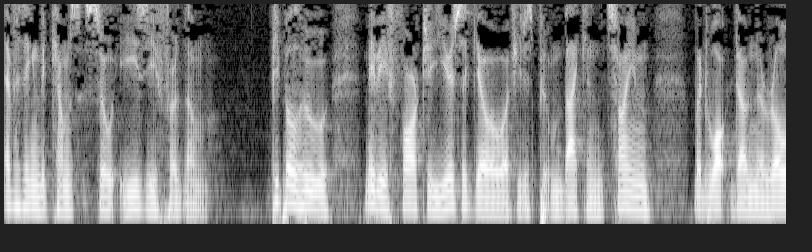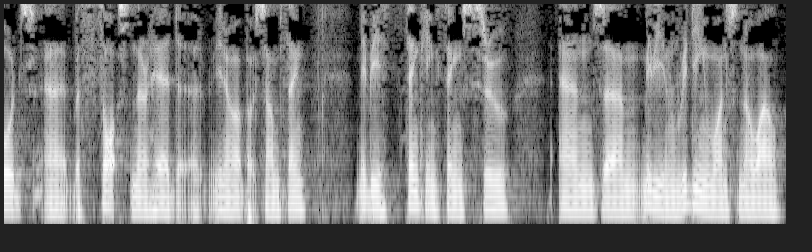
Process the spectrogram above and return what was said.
everything becomes so easy for them? People who maybe 40 years ago, if you just put them back in time, would walk down the road uh, with thoughts in their head, uh, you know, about something, maybe thinking things through, and um, maybe even reading once in a while.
